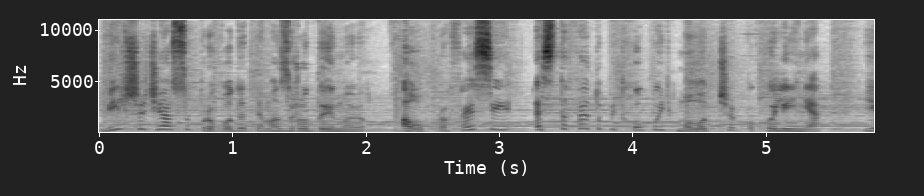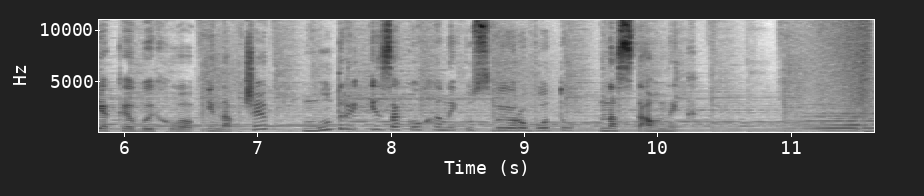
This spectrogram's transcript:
Більше часу проводитиме з родиною, а у професії естафету підхопить молодше покоління, яке виховав і навчив мудрий і закоханий у свою роботу наставник. Bye.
